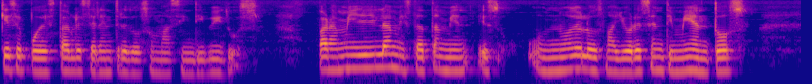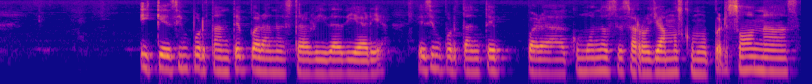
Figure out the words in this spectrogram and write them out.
que se puede establecer entre dos o más individuos. Para mí la amistad también es uno de los mayores sentimientos y que es importante para nuestra vida diaria. Es importante para cómo nos desarrollamos como personas,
